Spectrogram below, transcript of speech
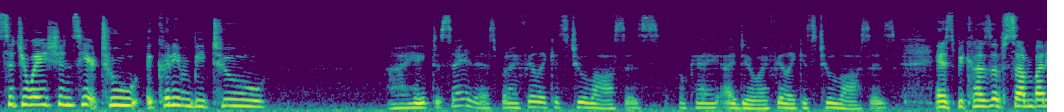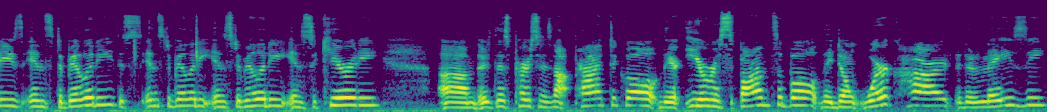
situations here. Two, it could even be two I hate to say this, but I feel like it's two losses. Okay, I do. I feel like it's two losses. And it's because of somebody's instability, this instability, instability, insecurity. Um, there's this person is not practical. They're irresponsible. They don't work hard. They're lazy.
